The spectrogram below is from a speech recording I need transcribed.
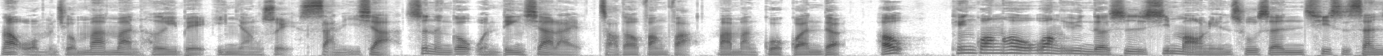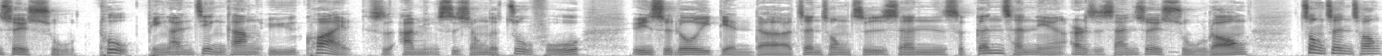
那我们就慢慢喝一杯阴阳水，散一下，是能够稳定下来，找到方法，慢慢过关的。好，天光后旺运的是辛卯年出生，七十三岁属兔，平安健康愉快，是阿明师兄的祝福。运势弱一点的正冲值日生是庚辰年，二十三岁属龙，重正冲。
